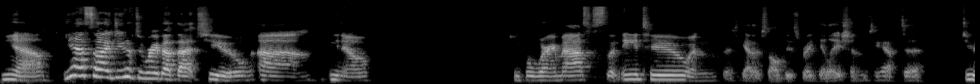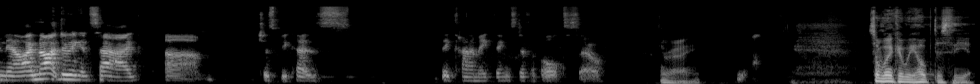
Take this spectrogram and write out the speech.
Yeah, yeah. So I do have to worry about that too. Um, you know, people wearing masks that need to, and there's, yeah, there's all these regulations you have to do now. I'm not doing it SAG, um, just because they kind of make things difficult. So right. So when can we hope to see it?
